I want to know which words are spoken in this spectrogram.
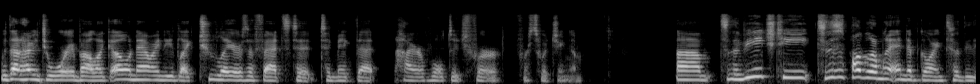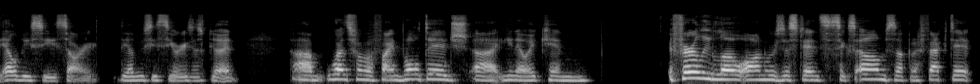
without having to worry about like, oh, now I need like two layers of FETs to to make that higher voltage for for switching them. Um, so the VHT, so this is probably what I'm going to end up going to the LVC. Sorry, the LVC series is good. Um, runs from a fine voltage. Uh, you know, it can a fairly low on resistance, six ohms, not going to affect it.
